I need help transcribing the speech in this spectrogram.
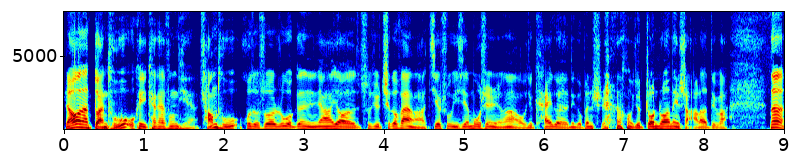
然后呢，短途我可以开开丰田，长途或者说如果跟人家要出去吃个饭啊，接触一些陌生人啊，我就开个那个奔驰，我就装装那啥了，对吧？那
